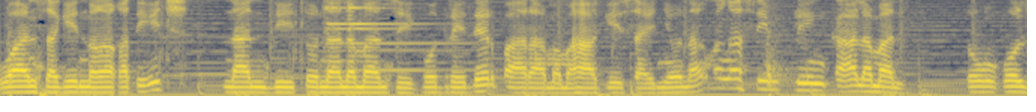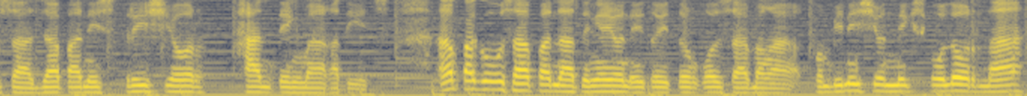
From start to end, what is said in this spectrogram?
Once again mga ka-TH, nandito na naman si Code Reader para mamahagi sa inyo ng mga simpleng kaalaman tungkol sa Japanese treasure hunting mga ka-TH. Ang pag-uusapan natin ngayon ito ay tungkol sa mga combination mix color na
